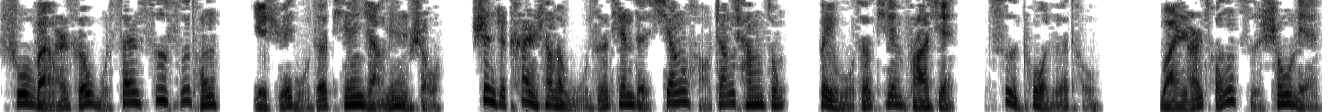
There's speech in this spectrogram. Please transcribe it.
说婉儿和武三思私通，也学武则天养面首，甚至看上了武则天的相好张昌宗，被武则天发现，刺破额头。婉儿从此收敛。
